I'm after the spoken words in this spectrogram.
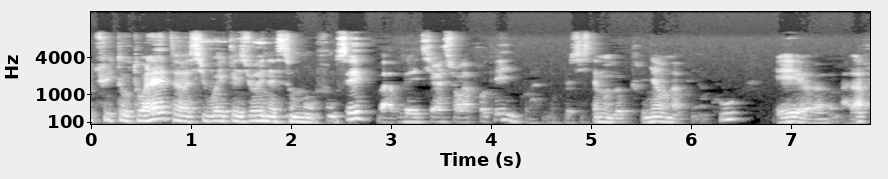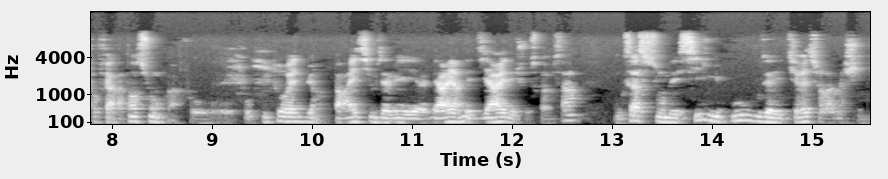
tout de suite aux toilettes. Euh, si vous voyez que les urines elles sont foncées, bah, vous allez tirer sur la protéine. Donc le système endocrinien en a pris un coup. Et euh, bah, là, il faut faire attention. Il faut, plutôt réduire. Pareil, si vous avez derrière des diarrhées, des choses comme ça. Donc ça, ce sont des signes où vous allez tirer sur la machine.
